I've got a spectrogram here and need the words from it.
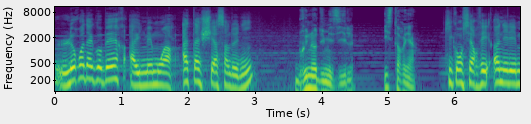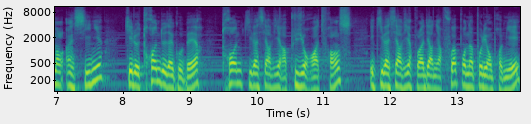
Le roi Dagobert a une mémoire attachée à Saint-Denis. Bruno Dumézil, historien. Qui conservait un élément insigne, qui est le trône de Dagobert, trône qui va servir à plusieurs rois de France et qui va servir pour la dernière fois pour Napoléon Ier,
